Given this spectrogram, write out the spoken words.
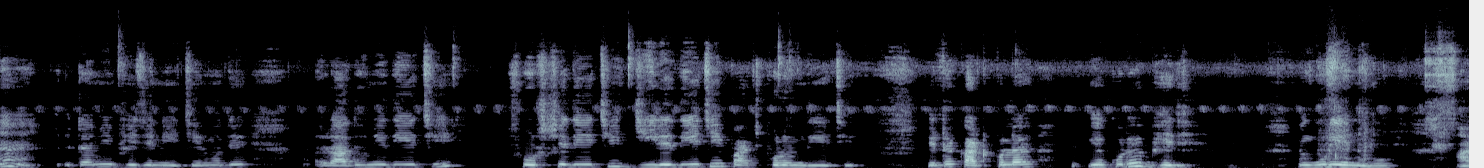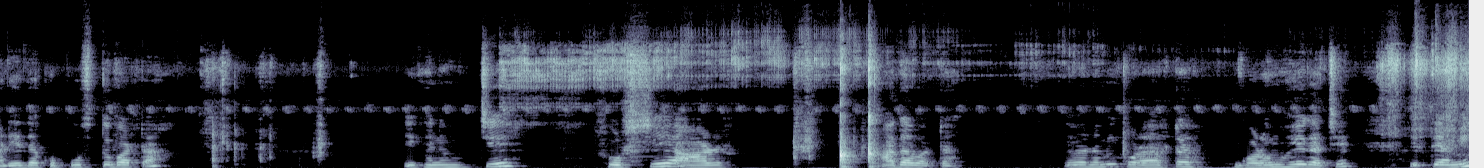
হ্যাঁ এটা আমি ভেজে নিয়েছি। এর মধ্যে রাঁধুনি দিয়েছি, সর্ষে দিয়েছি, জিরে দিয়েছি পাঁচফোড়ন দিয়েছি। এটা কাঠকলা ইয়ে করে ভেজে, গুঁড়িয়ে নেব। আর এ দেখো পোস্ত বাটা। এখানে হচ্ছে সর্ষে আর আদা বাটা। এবার আমি কড়াটা গরম হয়ে গেছে। এতে আমি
